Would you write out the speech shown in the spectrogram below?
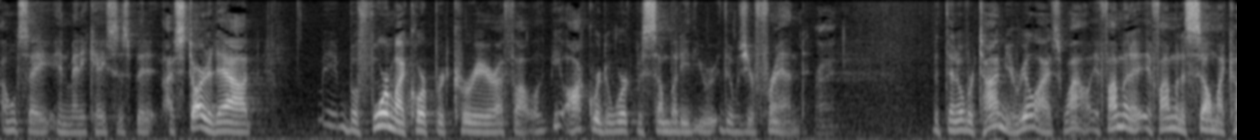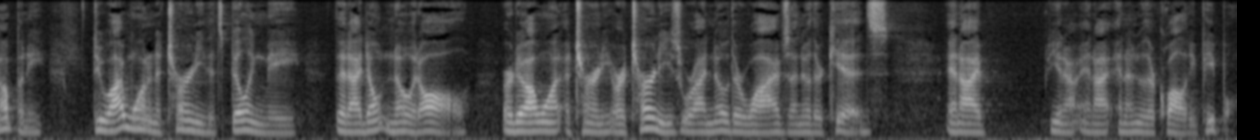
I won't say in many cases, but I started out before my corporate career. I thought, well, it'd be awkward to work with somebody that, you were, that was your friend. Right. But then over time, you realize, wow, if I'm gonna if I'm gonna sell my company, do I want an attorney that's billing me that I don't know at all, or do I want attorney or attorneys where I know their wives, I know their kids, and I, you know, and I and I know they're quality people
